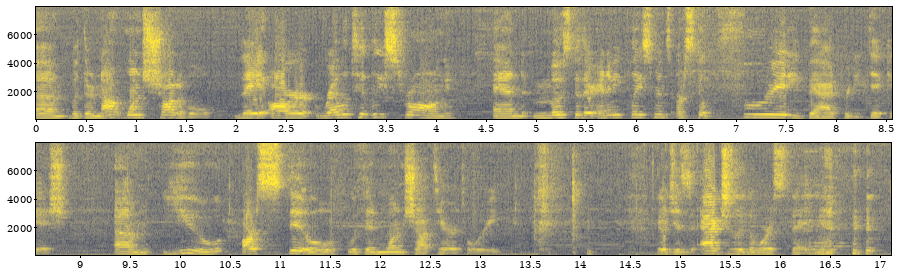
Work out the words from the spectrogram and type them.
um, but they're not one-shottable. They are relatively strong, and most of their enemy placements are still pretty bad, pretty dickish. Um, you are still within one-shot territory. which is actually the worst thing.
